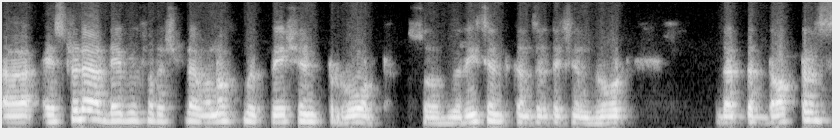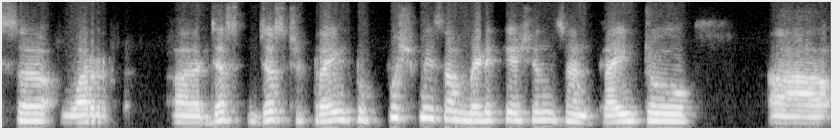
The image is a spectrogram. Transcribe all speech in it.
uh, yesterday or day before yesterday, one of my patient wrote. So the recent consultation wrote that the doctors uh, were uh, just just trying to push me some medications and trying to uh,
